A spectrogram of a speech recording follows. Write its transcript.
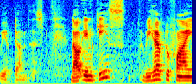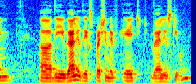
we have done this. Now in case we have to find uh, the value of the expression if h value is given.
